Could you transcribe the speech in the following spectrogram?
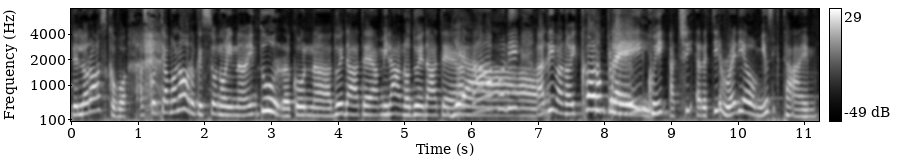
dell'oroscopo. Ascoltiamo loro che sono in, in tour con eh, due date a Milano, due date Yeah. a Napoli. Arrivano i Coldplay qui a CRT Radio Music Time.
